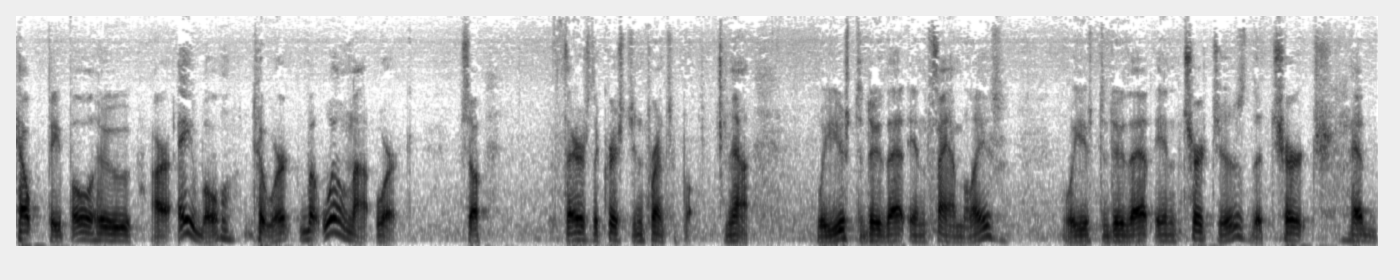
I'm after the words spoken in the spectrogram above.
help people who are able to work but will not work. So there's the Christian principle. Now, we used to do that in families. We used to do that in churches. The church had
